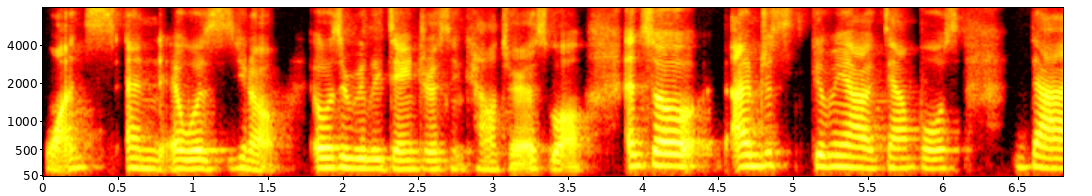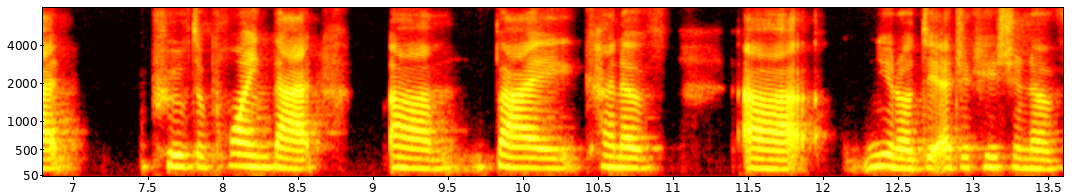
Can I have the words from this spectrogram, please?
once and it was you know it was a really dangerous encounter as well and so i'm just giving out examples that prove a point that um, by kind of uh, you know the education of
